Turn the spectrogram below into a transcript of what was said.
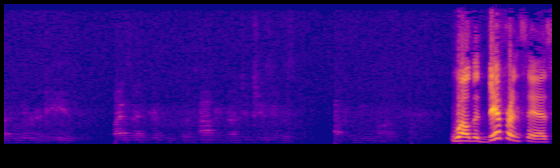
have delivered and eat, why is that different for the topping? Aren't you choosing this topping you want? Well, the difference is,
